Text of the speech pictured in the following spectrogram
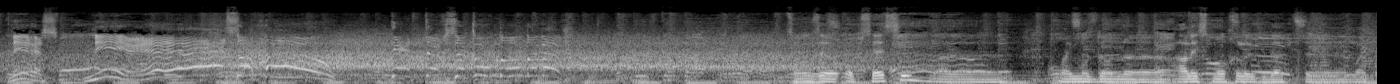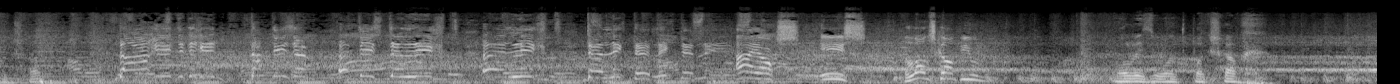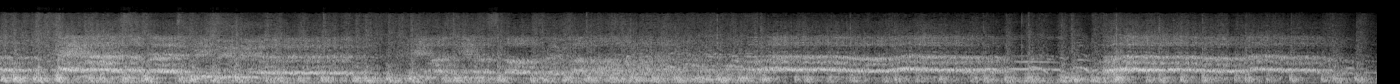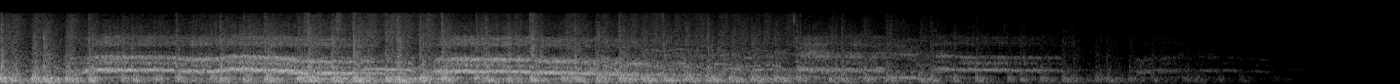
Neres. Neres. Oh! 30 seconden onderweg. Het is onze obsessie, maar eh, wij moeten doen eh, alles mogelijk dat eh, wij pak schap. Ajax is landskampioen. Always you want to pak.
